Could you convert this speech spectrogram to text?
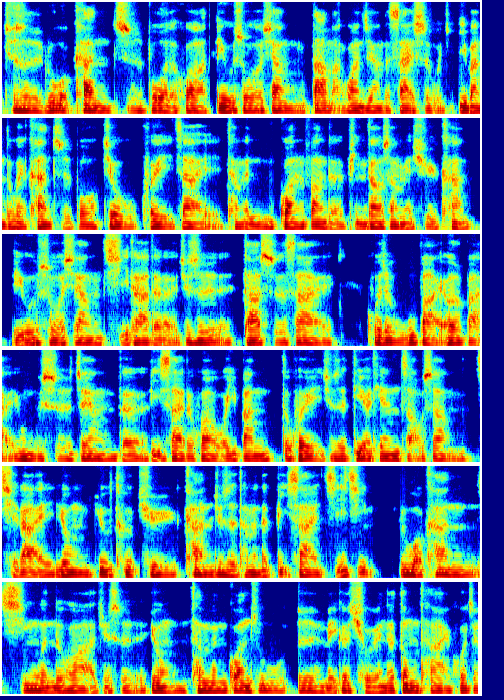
就是如果看直播的话，比如说像大满贯这样的赛事，我一般都会看直播，就会在他们官方的频道上面去看。比如说像其他的就是大师赛或者五百、二百、五十这样的比赛的话，我一般都会就是第二天早上起来用 YouTube 去看，就是他们的比赛集锦。如果看新闻的话，就是用他们关注是每个球员的动态，或者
